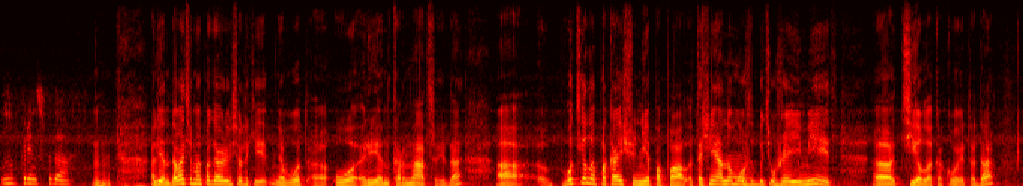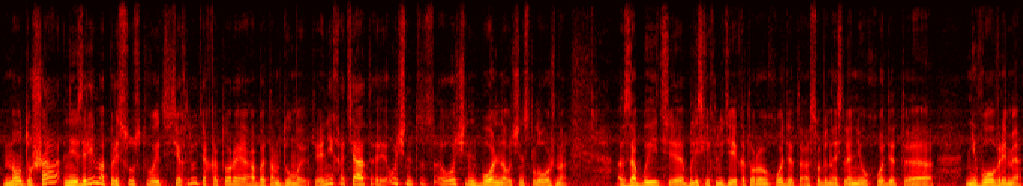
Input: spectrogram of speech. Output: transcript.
Ну, в принципе, да. Угу. Лен, давайте мы поговорим все-таки вот э, о реинкарнации, да? А, вот тело пока еще не попало, точнее, оно, может быть, уже имеет а, тело какое-то, да? Но душа незримо присутствует в тех людях, которые об этом думают. И они хотят, э, очень, очень больно, очень сложно, забыть э, близких людей, которые уходят, особенно если они уходят э, не вовремя,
